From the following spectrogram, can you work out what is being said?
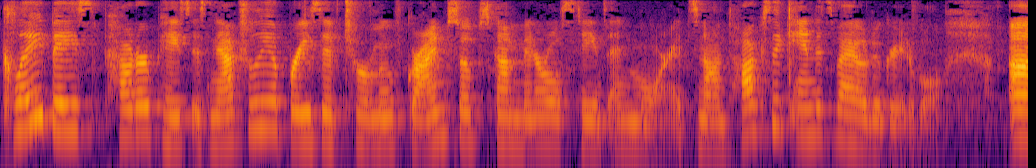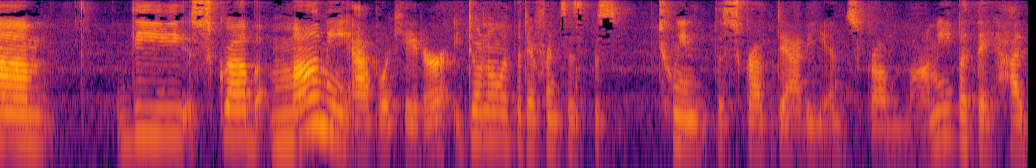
Clay-based powder paste is naturally abrasive to remove grime, soap, scum, mineral stains, and more. It's non-toxic and it's biodegradable. Um, the Scrub Mommy applicator, I don't know what the difference is between the Scrub Daddy and Scrub Mommy, but they had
